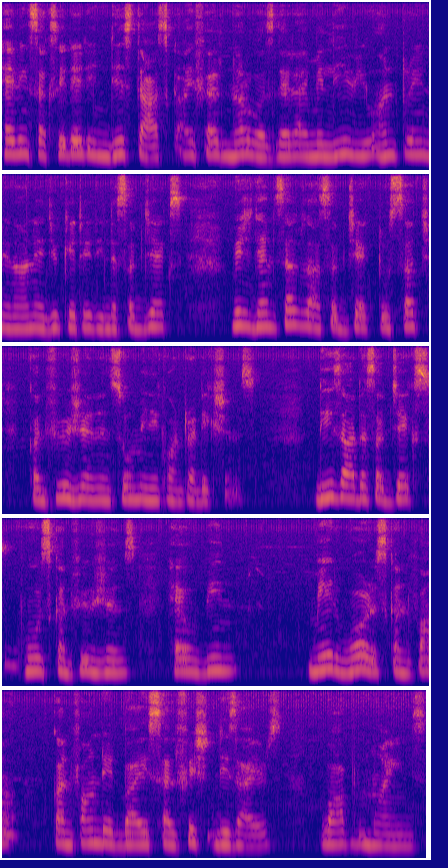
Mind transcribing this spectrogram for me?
having succeeded in this task, I felt nervous that I may leave you untrained and uneducated in the subjects which themselves are subject to such confusion and so many contradictions. These are the subjects whose confusions have been made worse confounded by selfish desires, warped minds,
